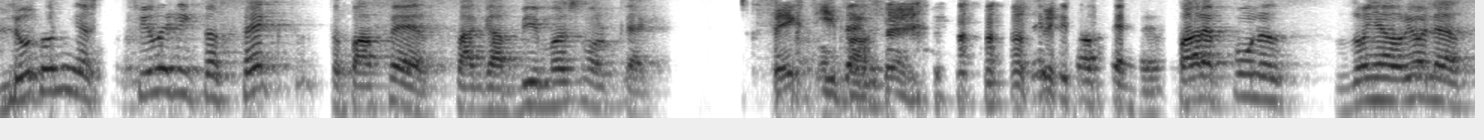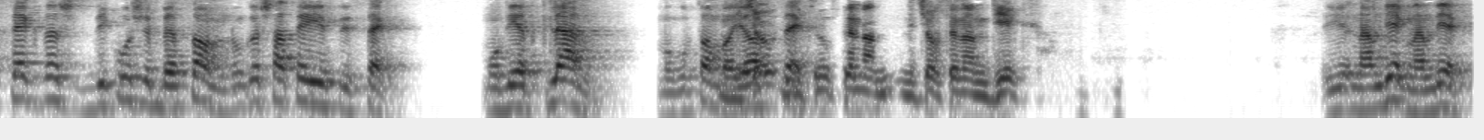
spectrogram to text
Lutuni që të kthjelleni këtë sekt të pafe, sa gabim është mor plak. Sekt i pafe. Sekt i pafe. E para punës zonja Oriola sekt është dikush që beson, nuk është ateisti sekt. Mund të jetë klan, më kupton, po jo sekt. Në qoftë se na, në qoftë se na ndjek. Jo, na ndjek, na ndjek.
